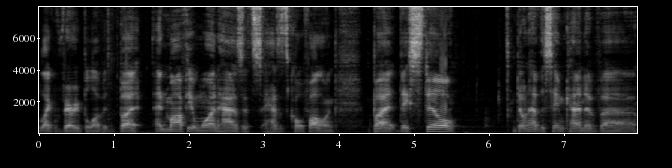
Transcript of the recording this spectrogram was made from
like very beloved, but and Mafia One has its has its cult following, but they still don't have the same kind of uh,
